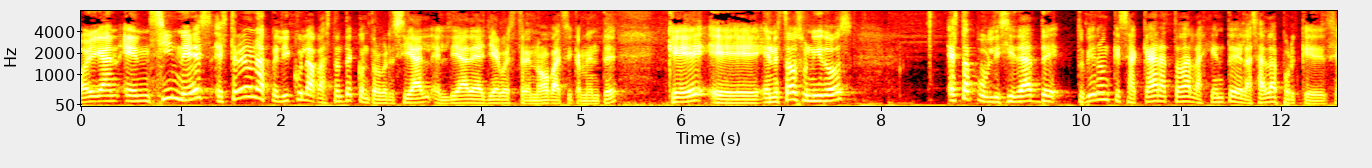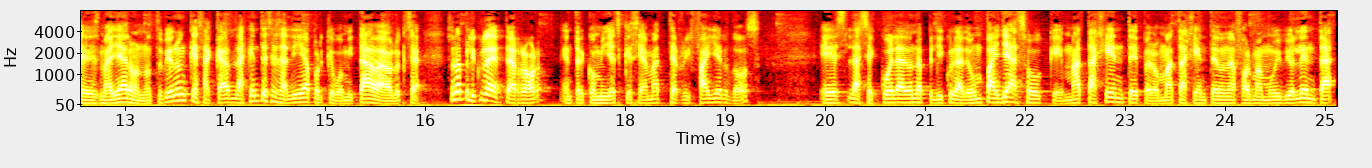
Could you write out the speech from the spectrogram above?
Oigan, en cines estrena una película bastante controversial. El día de ayer estrenó, básicamente. Que eh, en Estados Unidos, esta publicidad de tuvieron que sacar a toda la gente de la sala porque se desmayaron, o tuvieron que sacar, la gente se salía porque vomitaba o lo que sea. Es una película de terror, entre comillas, que se llama Terrifier 2. Es la secuela de una película de un payaso que mata gente, pero mata gente de una forma muy violenta.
